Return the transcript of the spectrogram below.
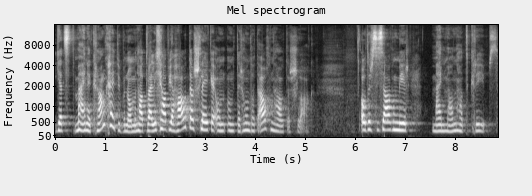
jetzt meine Krankheit übernommen hat, weil ich habe ja Hautausschläge und, und der Hund hat auch einen Hautausschlag. Oder sie sagen mir, mein Mann hat Krebs.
